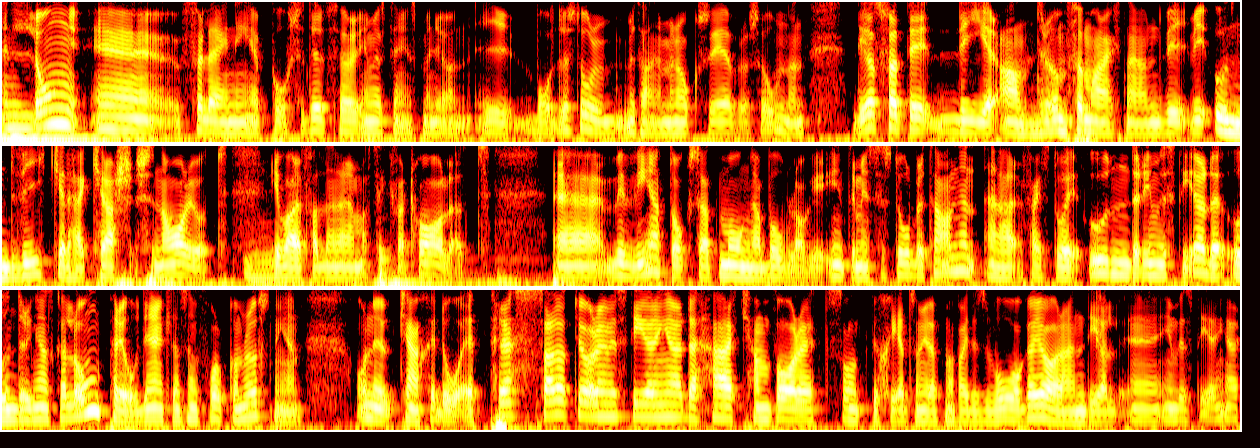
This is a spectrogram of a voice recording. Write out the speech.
en lång eh, förlängning är positivt för investeringsmiljön i både Storbritannien men också i eurozonen. Dels för att det, det ger andrum för marknaden. Vi, vi undviker det här kraschscenariot mm. i varje fall det närmaste kvartalet. Eh, vi vet också att många bolag, inte minst i Storbritannien, är faktiskt då är underinvesterade under en ganska lång period, egentligen sedan folkomröstningen. Och nu kanske då är pressade att göra investeringar. Det här kan vara ett sådant besked som gör att man faktiskt vågar göra en del eh, investeringar.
